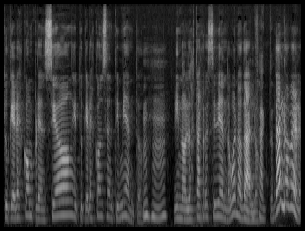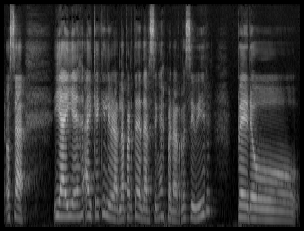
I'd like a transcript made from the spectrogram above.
tú quieres comprensión y tú quieres consentimiento y no lo estás recibiendo, bueno, dalo. Exacto. Dalo a ver. O sea, y ahí es, hay que equilibrar la parte de dar sin esperar recibir, pero,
